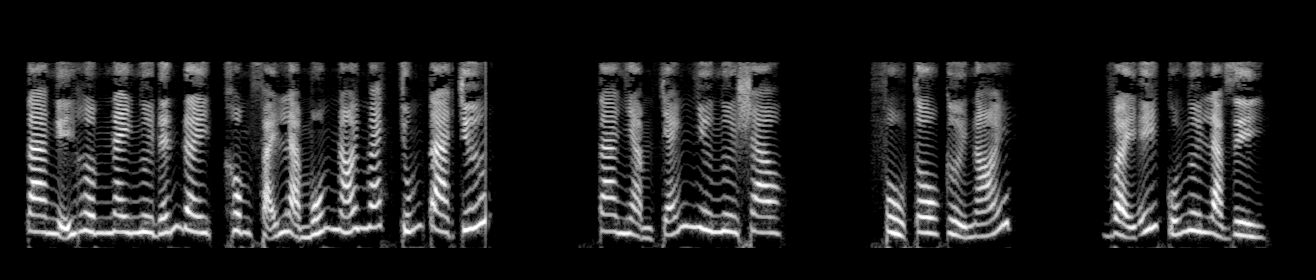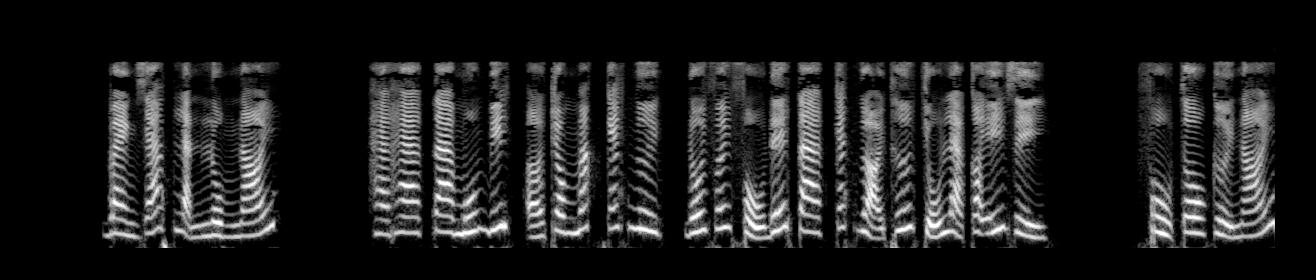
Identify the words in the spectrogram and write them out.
ta nghĩ hôm nay ngươi đến đây không phải là muốn nói mát chúng ta chứ. Ta nhàm chán như ngươi sao? Phù tô cười nói. Vậy ý của ngươi là gì? Bàn giáp lạnh lùng nói. Ha ha ta muốn biết ở trong mắt các ngươi, đối với phụ đế ta cách gọi thứ chủ là có ý gì? Phù tô cười nói.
